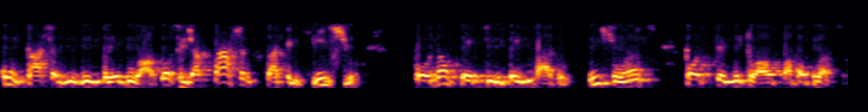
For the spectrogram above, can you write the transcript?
com taxa de desemprego alta. Ou seja, a taxa de sacrifício, por não ter sido pensado isso antes, pode ser muito alta para a população.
